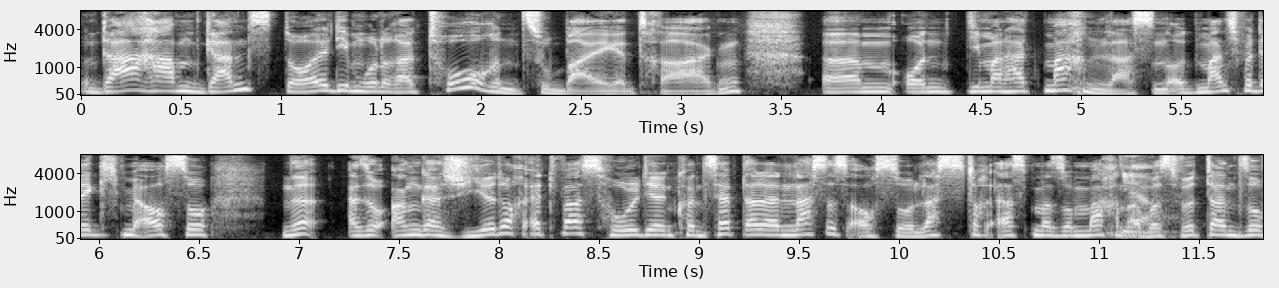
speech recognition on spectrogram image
Und da haben ganz doll die Moderatoren zu beigetragen ähm, und die man hat machen lassen. Und manchmal denke ich mir auch so, ne, also engagier doch etwas, hol dir ein Konzept, aber dann lass es auch so, lass es doch erstmal so machen. Ja. Aber es wird dann so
